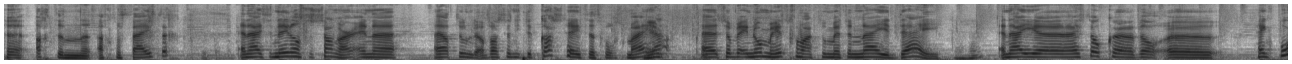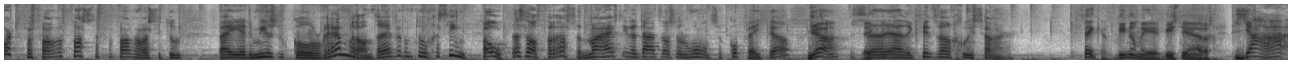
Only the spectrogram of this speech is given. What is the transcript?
eh, achten- 58. En hij is een Nederlandse zanger. En eh, hij had toen, was het niet de kast heette het volgens mij. Ja. En, eh, ze hebben een enorme hit gemaakt toen met een nije dij. En hij, eh, hij heeft ook eh, wel Henk Poort vervangen. Vaste vervanger was hij toen bij de musical Rembrandt. Daar heb ik hem toen gezien. Oh. Dat is wel verrassend. Maar hij heeft inderdaad wel zo'n Hollandse kop, weet je wel. Ja, Dus ja, ik vind het wel een goede zanger. Zeker. Wie nog meer? Wie is die erg? Ja,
